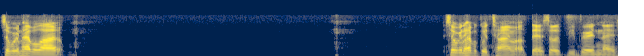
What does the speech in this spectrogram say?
so we're gonna have a lot of so we're gonna have a good time out there. So it'd be very nice.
